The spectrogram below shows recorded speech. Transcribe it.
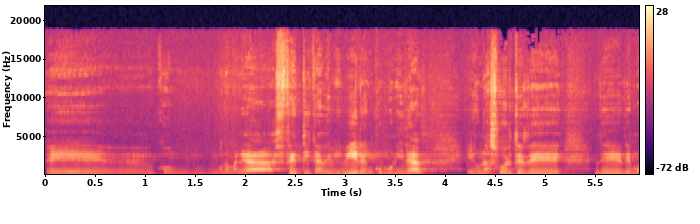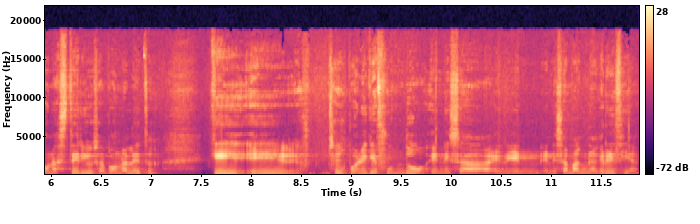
eh, con una manera ascética de vivir en comunidad, en una suerte de, de, monasterios a la letra, que se supone que fundó en esa, en, en esa Magna Grecia,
